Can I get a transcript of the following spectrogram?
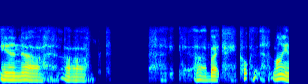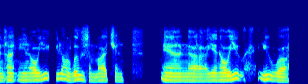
and uh, uh, uh, but co- lion hunting, you know, you, you don't lose them much, and and uh, you know you you uh,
